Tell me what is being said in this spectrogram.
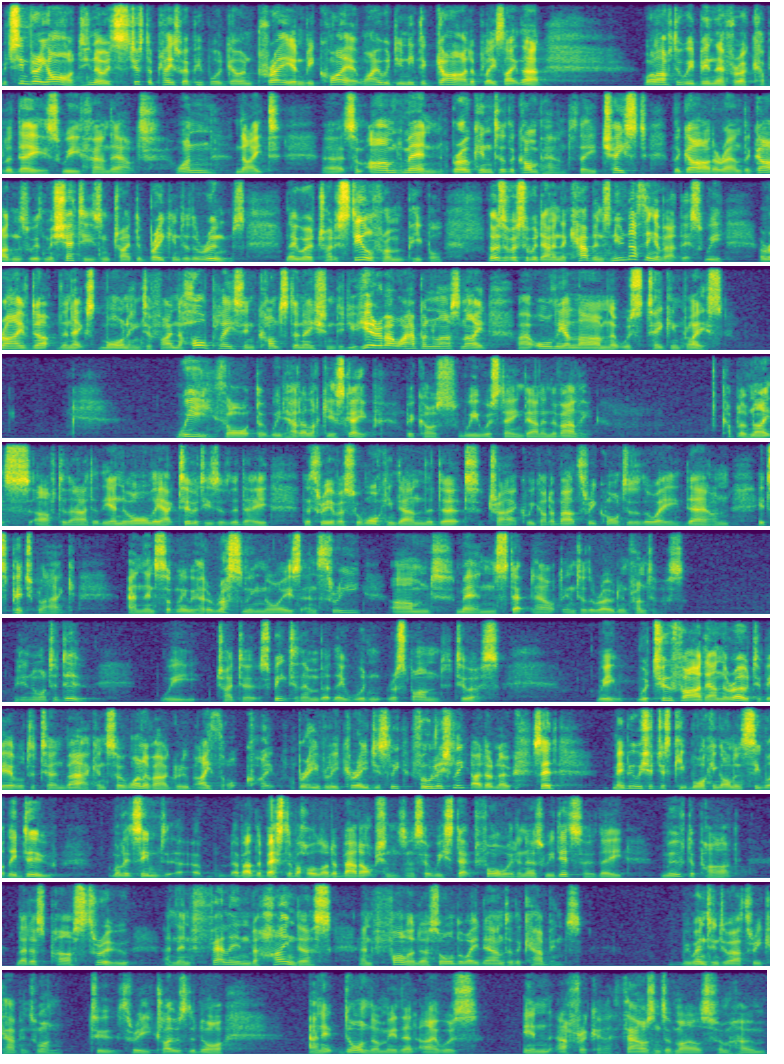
which seemed very odd. You know, it's just a place where people would go and pray and be quiet. Why would you need to guard a place like that? Well, after we'd been there for a couple of days, we found out. One night, uh, some armed men broke into the compound. They chased the guard around the gardens with machetes and tried to break into the rooms. They were trying to steal from people. Those of us who were down in the cabins knew nothing about this. We arrived up the next morning to find the whole place in consternation. Did you hear about what happened last night? Uh, all the alarm that was taking place. We thought that we'd had a lucky escape because we were staying down in the valley A couple of nights after that, at the end of all the activities of the day, the three of us were walking down the dirt track. We got about three quarters of the way down. It's pitch black. And then suddenly we heard a rustling noise, and three armed men stepped out into the road in front of us. We didn't know what to do. We tried to speak to them, but they wouldn't respond to us. We were too far down the road to be able to turn back, and so one of our group, I thought quite bravely, courageously, foolishly, I don't know, said, maybe we should just keep walking on and see what they do. Well, it seemed uh, about the best of a whole lot of bad options, and so we stepped forward, and as we did so, they moved apart, let us pass through, and then fell in behind us and followed us all the way down to the cabins. We went into our three cabins. One, two, three, closed the door, and it dawned on me that I was in Africa, thousands of miles from home,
